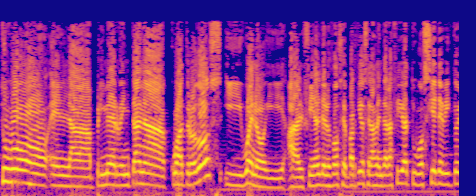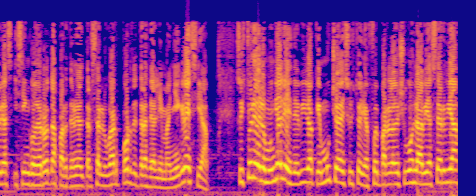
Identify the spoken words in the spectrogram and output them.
Tuvo en la primera ventana 4-2 y bueno, y al final de los 12 partidos en las ventanas FIBA tuvo 7 victorias y 5 derrotas para tener el tercer lugar por detrás de Alemania y Grecia. Su historia de los mundiales, debido a que mucha de su historia fue para lo de Yugoslavia, Serbia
